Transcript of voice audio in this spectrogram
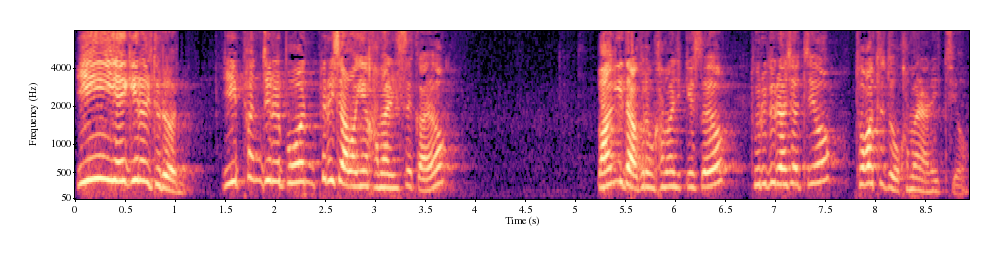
이 얘기를 들은 이 편지를 본 페르시아 왕이 가만히 있을까요? 왕이다. 그럼 가만히 있겠어요? 도리도리 하셨지요? 저 같아도 가만히 안 있지요.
